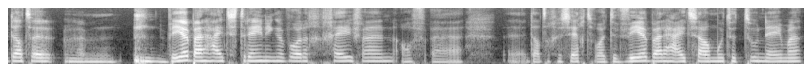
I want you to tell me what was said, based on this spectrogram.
dat er weerbaarheidstrainingen worden gegeven of uh, dat er gezegd wordt de weerbaarheid zou moeten toenemen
